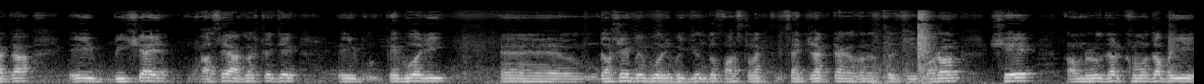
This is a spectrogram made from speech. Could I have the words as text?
টাকা এই বিষয়ে পাঁচই আগস্ট থেকে এই ফেব্রুয়ারি দশই ফেব্রুয়ারি পর্যন্ত পাঁচ লাখ ষাট লাখ টাকা খরচ করেছি বরং সে কামরুদার ক্ষমতা পাইয়ে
